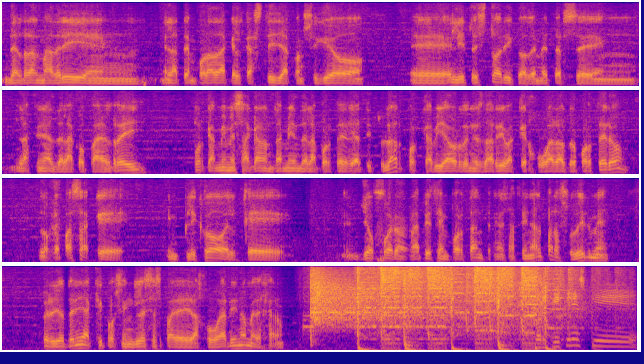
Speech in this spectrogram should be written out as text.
del Real Madrid en, la temporada que el Castilla consiguió eh, el hito histórico de meterse en la final de la Copa del Rey, porque a mí me sacaron también de la portería titular, porque había órdenes de arriba que jugara otro portero. Lo que pasa que implicó el que yo fuera una pieza importante en esa final para subirme, pero yo tenía equipos ingleses para ir a jugar y no me dejaron. ¿Por qué crees que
